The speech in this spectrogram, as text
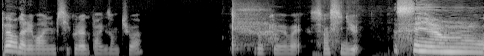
peur d'aller voir une psychologue, par exemple, tu vois. Donc, ouais, c'est insidieux. Euh,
